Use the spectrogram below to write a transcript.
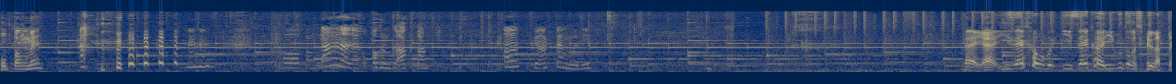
호빵맨? 어, 땀나네. 오빠 그럼 그 악당. 어? 그 악당 뭐지? 야이 셀카보다 이 셀카 이 구도가 제일 낫다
